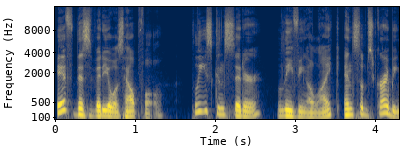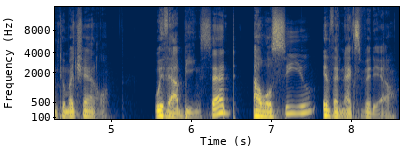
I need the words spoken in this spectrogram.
If this video was helpful, please consider leaving a like and subscribing to my channel. With that being said, I will see you in the next video.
